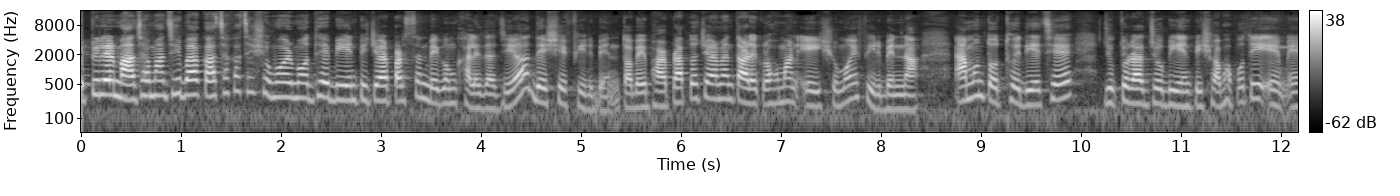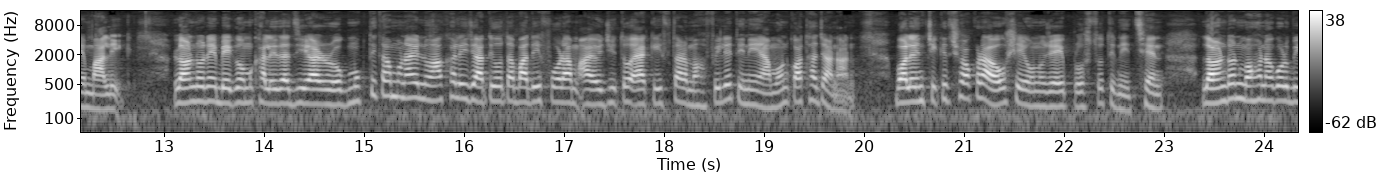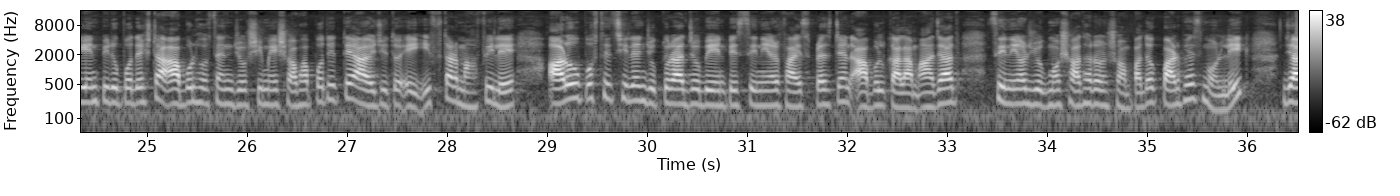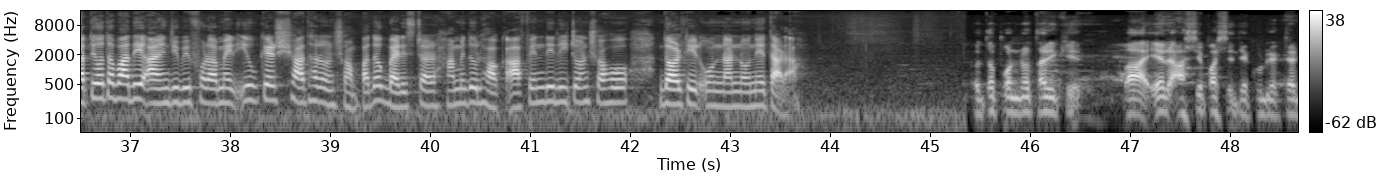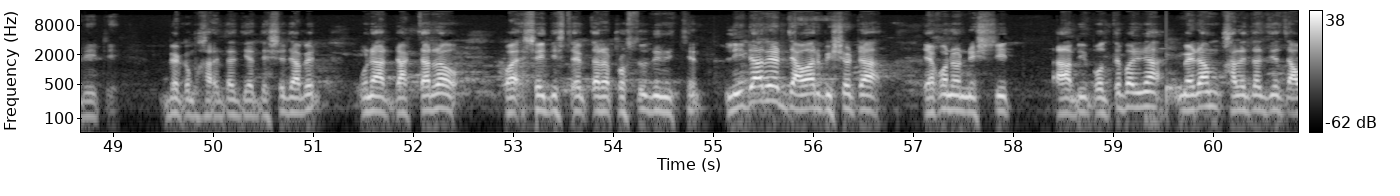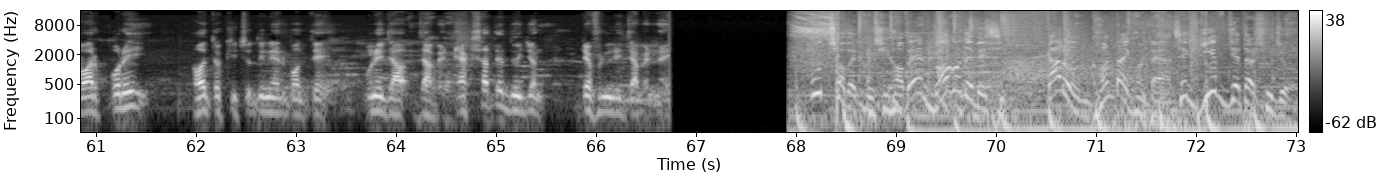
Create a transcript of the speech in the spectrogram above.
এপ্রিলের মাঝামাঝি বা কাছাকাছি সময়ের মধ্যে বিএনপি চেয়ারপারসন বেগম খালেদা জিয়া দেশে ফিরবেন। তবে ভারপ্রাপ্ত চেয়ারম্যান তারেক রহমান এই সময়ে ফিরবেন না। এমন তথ্যই দিয়েছে যুক্তরাজ্য বিএনপি সভাপতি এম এ মালিক। লন্ডনে বেগম খালেদা জিয়ার রোগ মুক্তি কামনায় নোয়াখালী জাতীয়তাবাদী ফোরাম আয়োজিত এক ইফতার মাহফিলে তিনি এমন কথা জানান। বলেন, চিকিৎসকরাও সে অনুযায়ী প্রস্তুতি নিচ্ছেন। লন্ডন মহানগর বিএনপির উপদেষ্টা আবুল হোসেন জসিমের সভাপতিত্বে আয়োজিত এই ইফতার মাহফিলে আরও উপস্থিত ছিলেন যুক্তরাজ্য বিএনপির senior vice president Abul Kalam Azad, senior যুগ্ম সাধারণ সম্পাদক পারভেজ মল্লিক, জাতীয়তাবাদী আইনজীবী ফোরামের ইউকের সাধারণ সম্পাদক ব্যারিস্টার হামিদুল হক আফেন্দি লিটন সহ দলটির অন্যান্য নেতারা। গত পনেরো তারিখে বা এর আশেপাশে যে কোনো একটা ডেটে বেগম খালেদা জিয়া দেশে যাবেন। ওনার ডাক্তাররাও সেই দৃষ্টিতে তারা প্রস্তুতি নিচ্ছেন। লিডারের যাওয়ার বিষয়টা এখনও নিশ্চিত আমি বলতে পারি না। ম্যাডাম খালেদা জিয়া যাওয়ার পরেই হয়তো কিছুদিনের মধ্যে উনি যাবেন। একসাথে দুইজন ডেফিনেটলি যাবেন না। উৎসবে খুশি হবে নগদে বেশি। কারণ ঘন্টায় ঘন্টায় আছে গিফট জেতার সুযোগ।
